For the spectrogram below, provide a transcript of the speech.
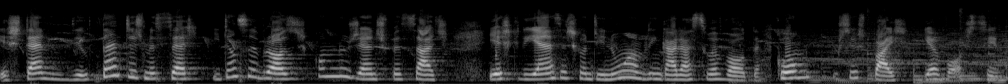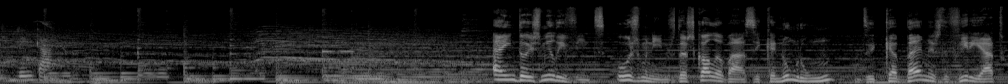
Este ano deu tantas maçãs e tão saborosas como nos anos passados, e as crianças continuam a brincar à sua volta, como os seus pais e avós sempre brincaram. Em 2020, os meninos da Escola Básica número 1 de Cabanas de Viriato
